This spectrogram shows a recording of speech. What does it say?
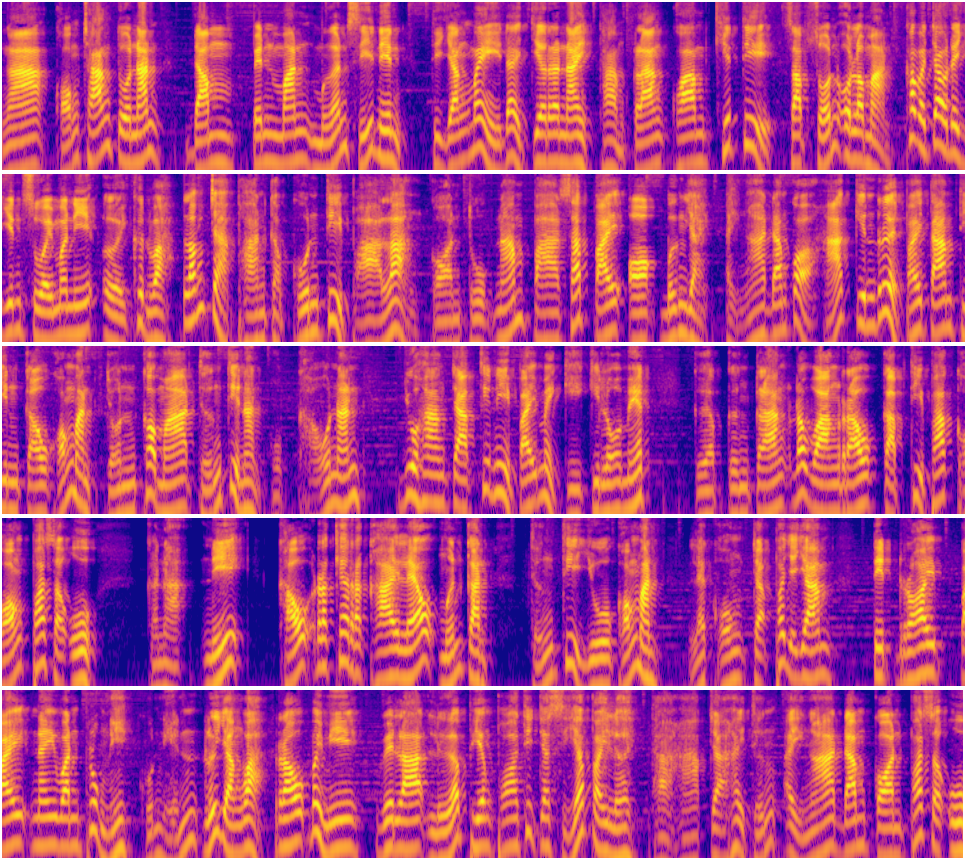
งาของช้างตัวนั้นดำเป็นมันเหมือนสีนินที่ยังไม่ได้เจรไนท่ามกลางความคิดที่สับสนโอลมานข้าพเจ้าได้ยินสวยมณีเอ่ยขึ้นว่า หลังจากผ่านกับคุณที่ป่าล่าง ก่อนถูกน้ำป่าซัดไปออกบึงใหญ่ ไอ้งาดำก็หากินเรื่อยไปตามถิ่นเก่าของมัน จนเข้ามาถึงที่นั่นหุบเขานั้น อยู่ห่างจากที่นี่ไปไม่กี่กิโลเมตร เกือบกึ่งกลางระหว่างเรากับที่พักของพระสอู ขณะนี้เขาระแคะระคายแล้วเหมือนกัน ถึงที่อยู่ของมัน และคงจะพยายามติดรอยไปในวันพรุ่งนี้ คุณเห็นหรืออยังว่าเราไม่มีเวลาเหลือเพียงพอที่จะเสียไปเลย ถ้าหากจะให้ถึงไอ้งาดำก่อนพัสอู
